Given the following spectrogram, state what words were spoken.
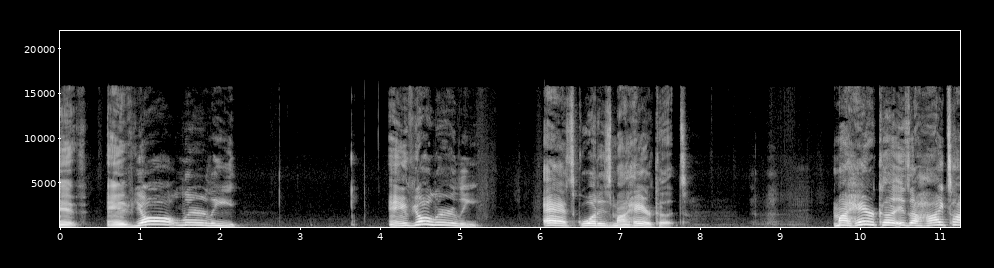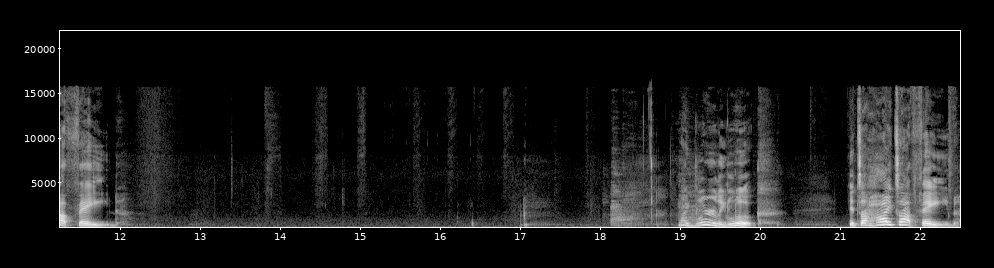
If, and if y'all literally, and if y'all literally ask what is my haircut, my haircut is a high top fade. Like literally, look, it's a high top fade.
